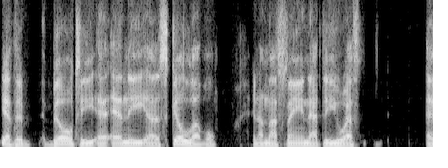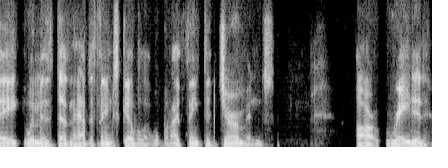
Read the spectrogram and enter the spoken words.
yeah, the ability and, and the uh, skill level, and I'm not saying that the U.S. a women's doesn't have the same skill level, but I think the Germans are rated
